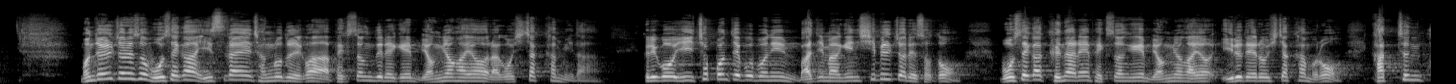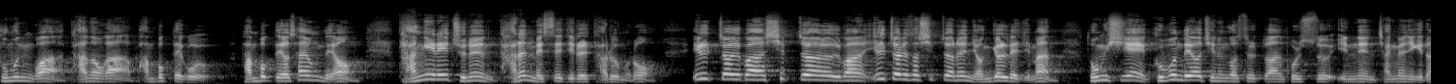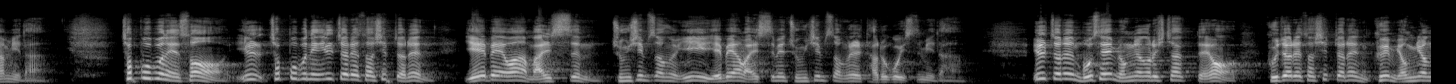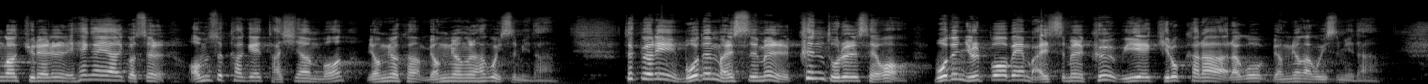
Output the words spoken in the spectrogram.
먼저 1절에서 모세가 이스라엘 장로들과 백성들에게 명령하여 라고 시작합니다. 그리고 이 첫 번째 부분인 마지막인 11절에서도 모세가 그날의 백성에게 명령하여 이르대로 시작하므로 같은 구문과 단어가 반복되고 반복되어 사용되어 당일에 주는 다른 메시지를 다루므로 1절과 10절과 1절에서 10절은 연결되지만 동시에 구분되어지는 것을 또한 볼 수 있는 장면이기도 합니다. 첫 부분에서 1, 첫 부분인 1절에서 10절은 예배와 말씀 중심성을 이 예배와 말씀의 중심성을 다루고 있습니다. 1절은 모세의 명령으로 시작되어 9절에서 10절은 그 명령과 규례를 행해야 할 것을 엄숙하게 다시 한번 명령, 명령을 하고 있습니다. 특별히 모든 말씀을 큰 돌을 세워 모든 율법의 말씀을 그 위에 기록하라라고 명령하고 있습니다.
